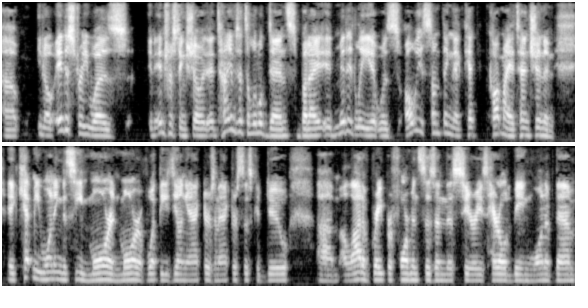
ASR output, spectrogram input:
Uh, you know, industry was an interesting show. At times, it's a little dense, but I admittedly it was always something that kept caught my attention, and it kept me wanting to see more and more of what these young actors and actresses could do. Um, a lot of great performances in this series, Herrold being one of them.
